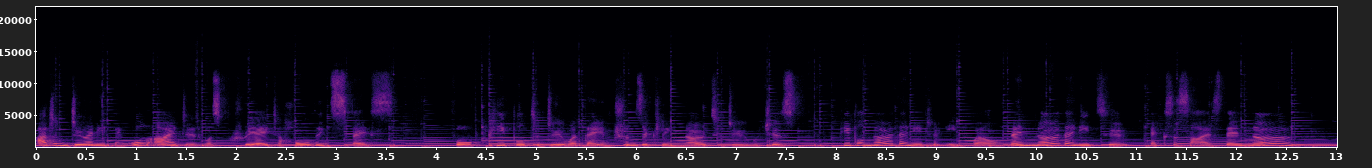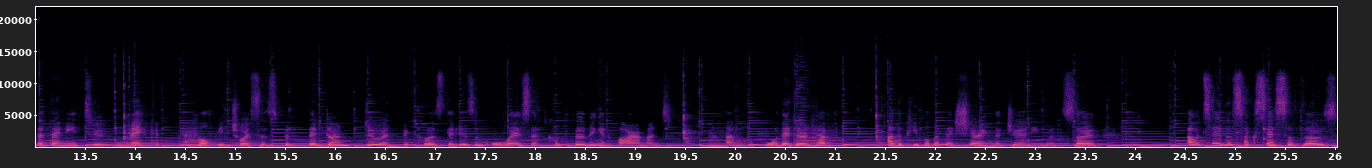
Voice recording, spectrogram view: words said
I didn't do anything. All I did was create a holding space for people to do what they intrinsically know to do, which is people know they need to eat well. They know they need to exercise. They know that they need to make healthy choices, but they don't do it because there isn't always a confirming environment mm. um, or they don't have other people that they're sharing the journey with. So I would say the success of those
